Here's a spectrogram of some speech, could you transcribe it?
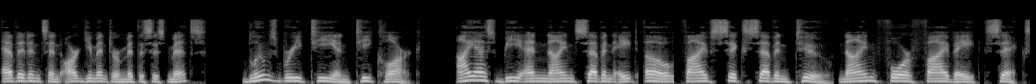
Evidence and Argument or Mythicist Myths? Bloomsbury T. and T. Clark. ISBN 978 0 5672 9458 6.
